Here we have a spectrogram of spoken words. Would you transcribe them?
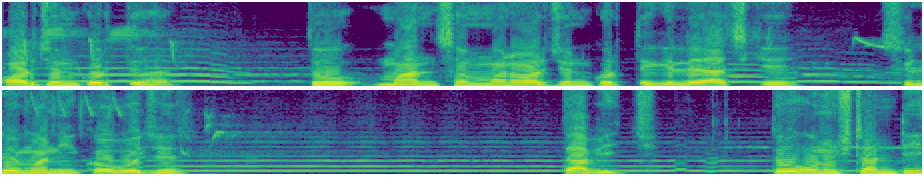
অর্জন করতে হয়। তো মান সম্মান অর্জন করতে গেলে আজকে সুলেমানি কবজের তাবিজ। তো অনুষ্ঠানটি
